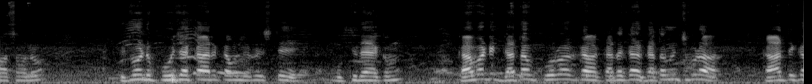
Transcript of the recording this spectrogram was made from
మాసంలో ఇటువంటి పూజా కార్యక్రమం నిర్వహిస్తే ముక్తిదాయకం. కాబట్టి గత పూర్వ గత గతం నుంచి కూడా కార్తీక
